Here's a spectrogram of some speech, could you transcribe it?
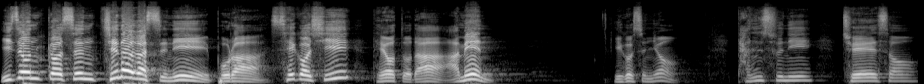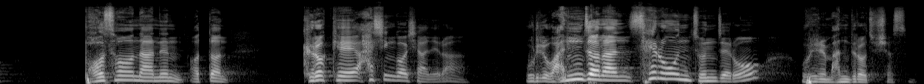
이전 것은 지나갔으니 보라 새 것이 되었도다. 아멘. 이것은요. 단순히 죄에서 벗어나는 어떤 그렇게 하신 것이 아니라 우리를 완전한 새로운 존재로 우리를 만들어 주셨습니다.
